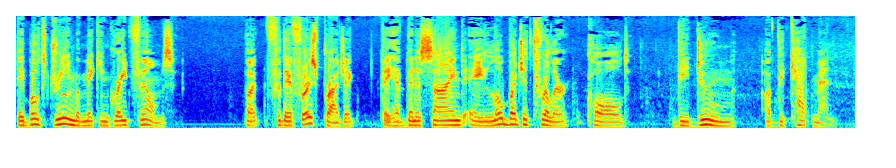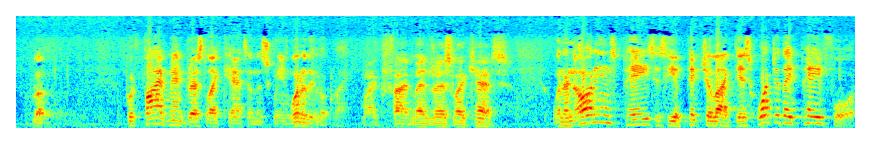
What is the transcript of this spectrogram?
They both dream of making great films, but for their first project, they have been assigned a low budget thriller called The Doom of the Catmen. Look, put five men dressed like cats on the screen. What do they look like? Like five men dressed like cats. When an audience pays to see a picture like this, what do they pay for?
